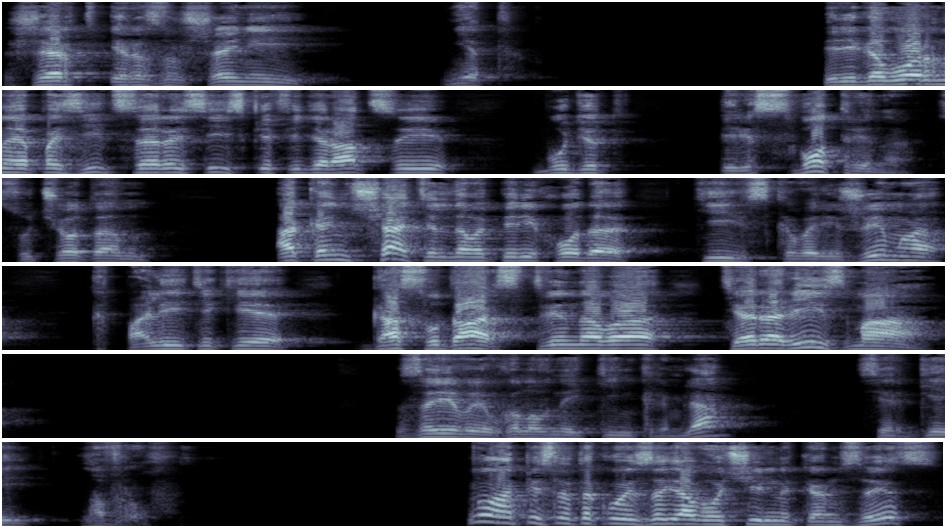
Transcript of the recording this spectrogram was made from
Жертв и разрушений нет. Переговорная позиция Российской Федерации будет пересмотрена с учетом окончательного перехода киевского режима к политике государственного терроризма, заявив головний кінь Кремля Сергій Лавров. Ну а після такої заяви очільника МЗС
